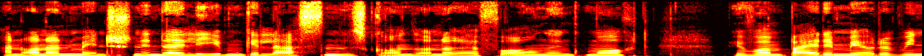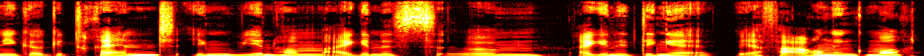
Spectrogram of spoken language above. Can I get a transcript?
einen anderen Menschen in dein Leben gelassen, du hast ganz andere Erfahrungen gemacht. Wir waren beide mehr oder weniger getrennt irgendwie und haben eigenes, ähm, eigene Dinge, Erfahrungen gemacht.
